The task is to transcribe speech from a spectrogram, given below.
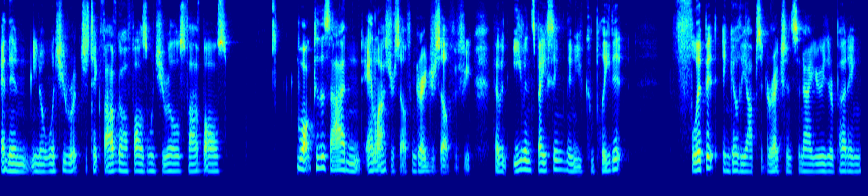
and then you know once you just take five golf balls once you roll those five balls walk to the side and analyze yourself and grade yourself. If you have an even spacing then you complete it flip it and go the opposite direction. So now you're either putting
